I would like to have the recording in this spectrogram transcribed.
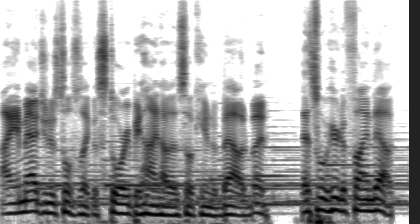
I imagine there's also like a story behind how this all came about, but that's what we're here to find out.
